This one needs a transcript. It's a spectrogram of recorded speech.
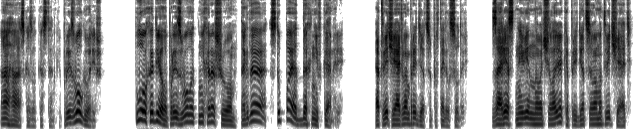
Ага, сказал Костенко. Произвол, говоришь? Плохо дело, произвол это нехорошо. Тогда ступай отдохни в камере. Отвечать вам придется, повторил сударь. За арест невинного человека придется вам отвечать.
